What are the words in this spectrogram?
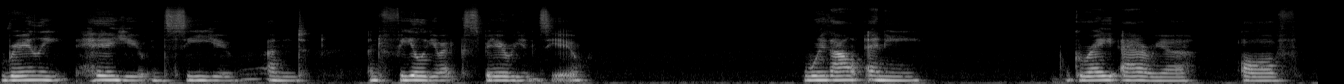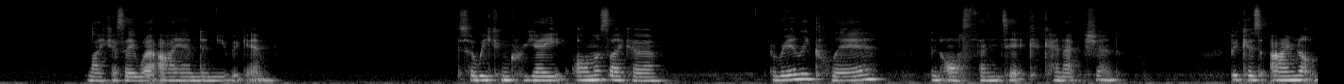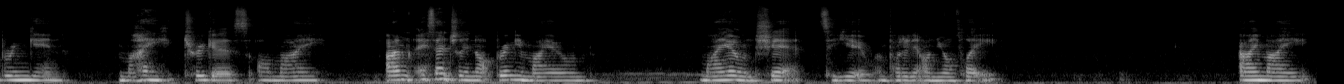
really hear you and see you and and feel you experience you without any grey area of like i say where i end and you begin so we can create almost like a a really clear and authentic connection because I'm not bringing my triggers or my I'm essentially not bringing my own my own shit to you and putting it on your plate. I might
